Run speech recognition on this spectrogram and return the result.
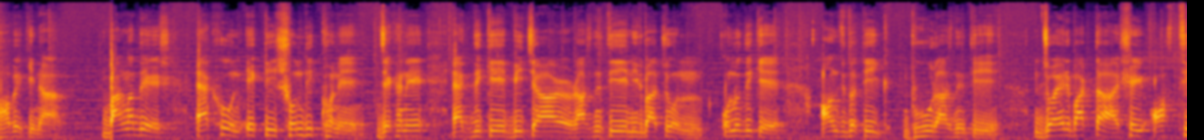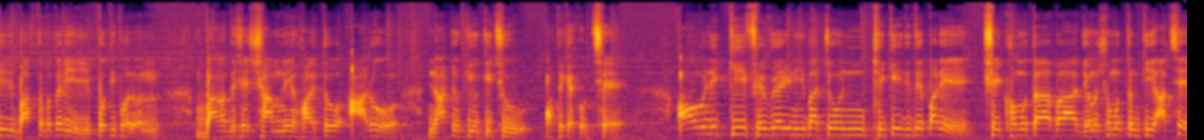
হবে কিনা। বাংলাদেশ এখন একটি সন্ধিক্ষণে, যেখানে একদিকে বিচার, রাজনীতি, নির্বাচন, অন্যদিকে আন্তর্জাতিক ভূ রাজনীতি। জয়ের বার্তা সেই অস্থির বাস্তবতারই প্রতিফলন। বাংলাদেশের সামনে হয়তো আরও নাটকীয় কিছু অপেক্ষা করছে। আওয়ামী লীগ কি ফেব্রুয়ারি নির্বাচন ঠেকিয়ে দিতে পারে? সেই ক্ষমতা বা জনসমর্থন কি আছে?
